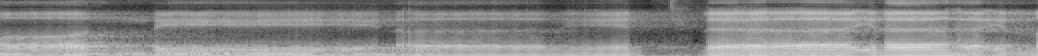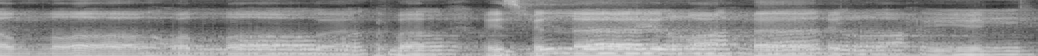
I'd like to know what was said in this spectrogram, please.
لا إله إلا الله والله أكبر. بسم الله الرحمن الرحيم.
